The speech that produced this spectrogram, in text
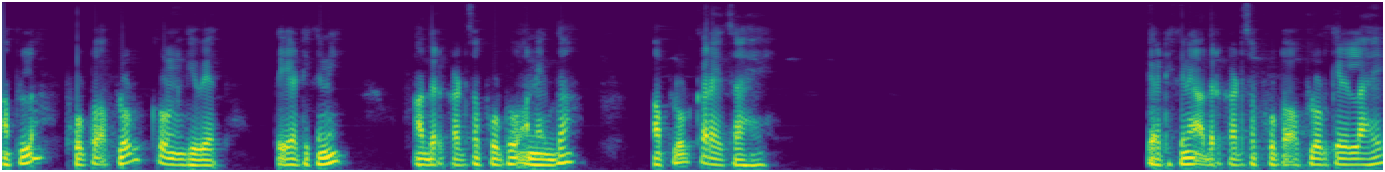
आपलं फोटो अपलोड करून घेऊयात. तर या ठिकाणी आधार कार्डचा फोटो अनेकदा अपलोड करायचा आहे. त्या ठिकाणी आधार कार्डचा फोटो अपलोड केलेला आहे.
